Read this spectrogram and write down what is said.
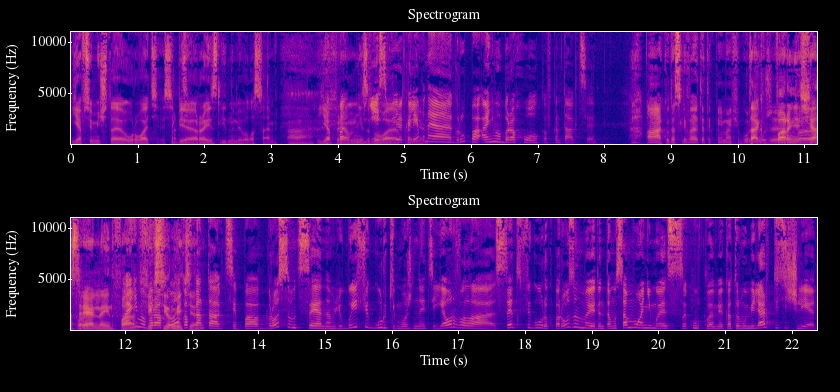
Я все мечтаю урвать себе. Рэй с длинными волосами. а, Я прям не Есть забываю про неё. великолепная группа аниме барахолка ВКонтакте. А, куда сливают, я так понимаю, фигурки Так, уже... парни, по- сейчас по- реально инфа. Аниме барахолка Фиксируйте. ВКонтакте по бросовым ценам, любые фигурки можно найти. Я урвала сет фигурок по Розен Мейден, тому самому аниме с куклами, которому миллиард тысяч лет.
